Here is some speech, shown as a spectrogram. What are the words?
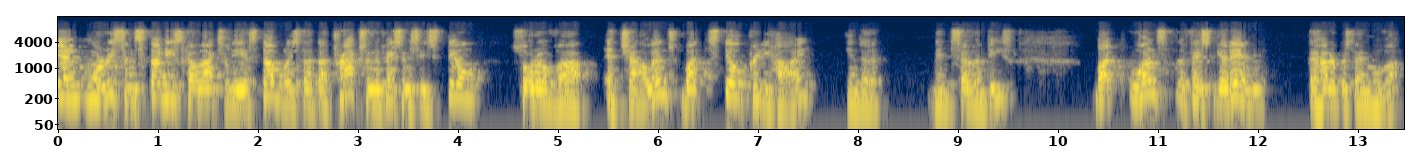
And more recent studies have actually established that attraction efficiency is still sort of uh, a challenge, but still pretty high in the mid 70s. But once the fish get in, they 100% move up.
